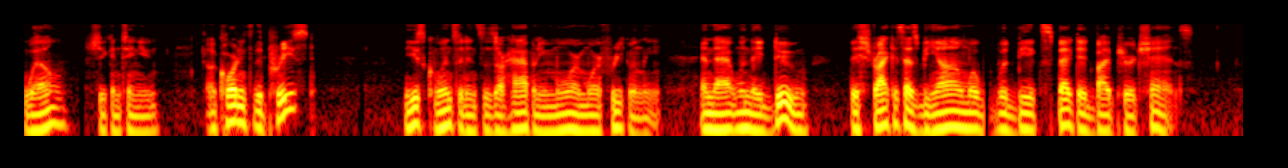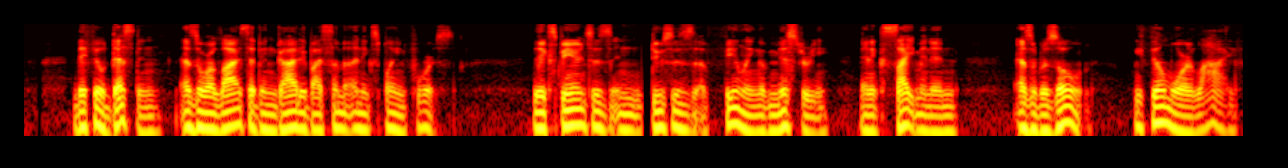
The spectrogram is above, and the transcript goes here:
Well, she continued, According to the priest, these coincidences are happening more and more frequently, and that when they do, they strike us as beyond what would be expected by pure chance. They feel destined, as though our lives have been guided by some unexplained force. The experiences induces a feeling of mystery and excitement, and as a result, we feel more alive.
